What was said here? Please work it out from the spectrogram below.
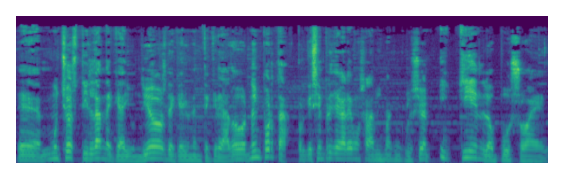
Eh, muchos tildan de que hay un dios, de que hay un ente creador, no importa, porque siempre llegaremos a la misma conclusión. ¿Y quién lo puso a él?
